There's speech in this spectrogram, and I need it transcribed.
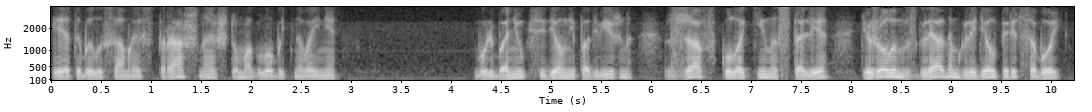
И это было самое страшное, что могло быть на войне. Бульбанюк сидел неподвижно, сжав кулаки на столе, тяжелым взглядом глядел перед собой –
